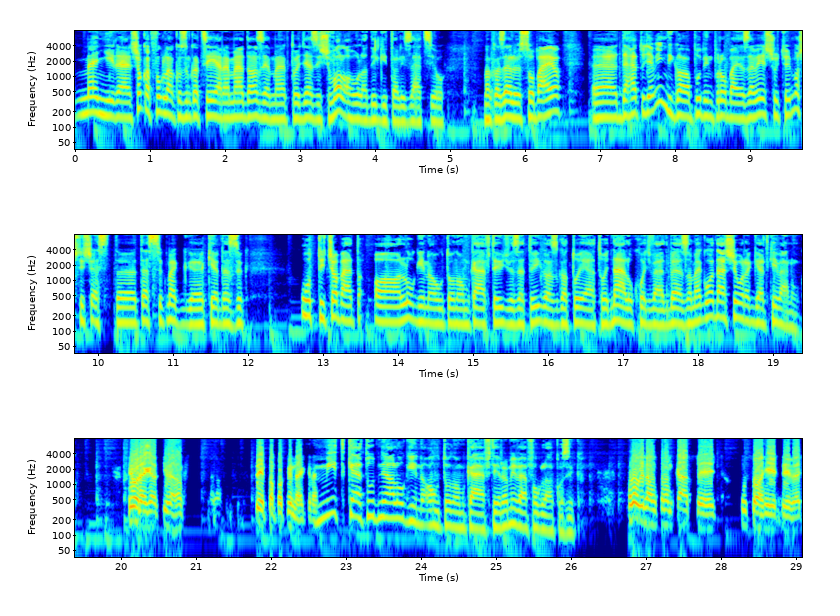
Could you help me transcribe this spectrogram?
mennyire, sokat foglalkozunk a CRM-el, de azért, mert hogy ez is valahol a digitalizáció az előszobája, de hát ugye mindig a puding próbálja az evés, úgyhogy most is ezt tesszük, megkérdezzük Otti Csabát, a Login Autonom Kft. ügyvezető igazgatóját, hogy náluk hogy vált be ez a megoldás. Jó reggelt kívánunk! Jó reggelt kívánok! Szép napot mindenkinek! Mit kell tudni a Login Autonom Kft-ről? Mivel foglalkozik? Autonom Kft. egy 27 éves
